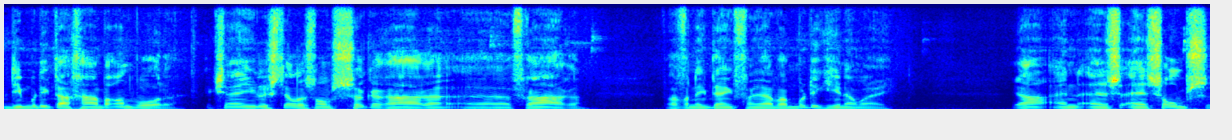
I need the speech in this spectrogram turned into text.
die moet ik dan gaan beantwoorden. Ik zei, jullie stellen soms zulke rare eh, vragen. Waarvan ik denk van, ja, wat moet ik hier nou mee? Ja, en, en, en soms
